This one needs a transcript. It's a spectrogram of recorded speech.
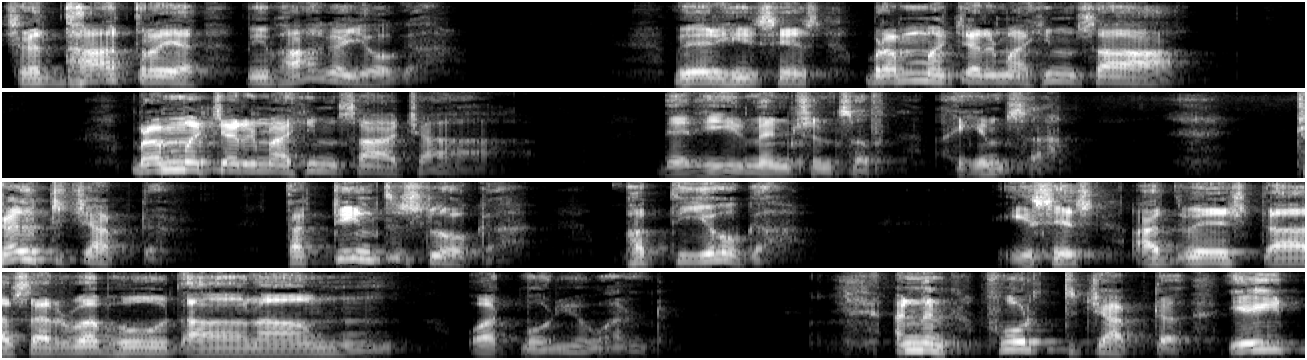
Shraddhatraya Vibhaga Yoga, where he says, Brahmacharma Himsa, Brahmacharma Himsa cha. There he mentions of ahimsa. 12th chapter, 13th sloka, Bhakti Yoga. He says, Adveshta Sarvabhutanam. What more you want? And then fourth chapter, 8th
